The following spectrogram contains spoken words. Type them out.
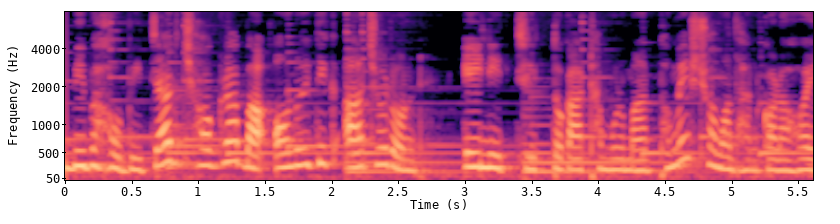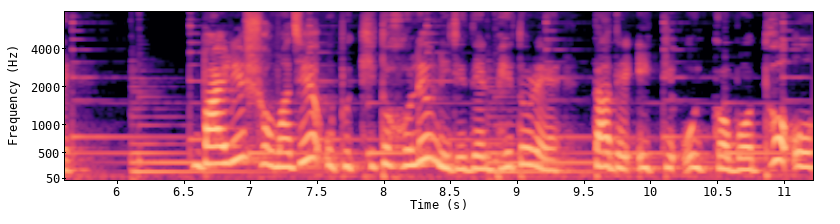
বিবাহ বিচার, ঝগড়া বা অনৈতিক আচরণ এই নেতৃত্ব কাঠামোর মাধ্যমে সমাধান করা হয়। বাইরের সমাজে উপেক্ষিত হলেও নিজেদের ভেতরে তাদের একটি ঐক্যবদ্ধ ও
